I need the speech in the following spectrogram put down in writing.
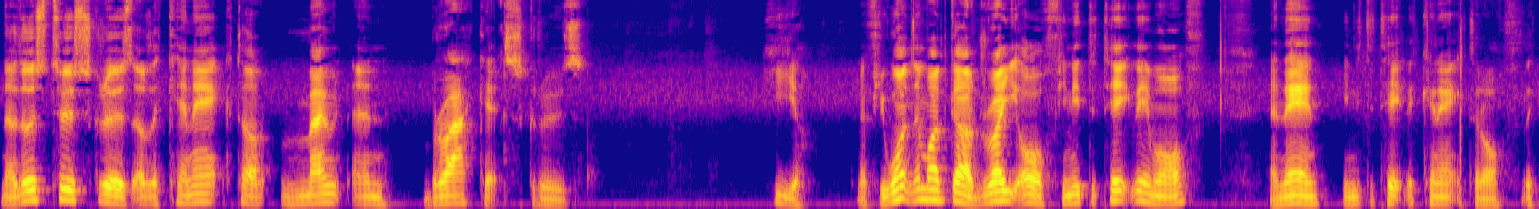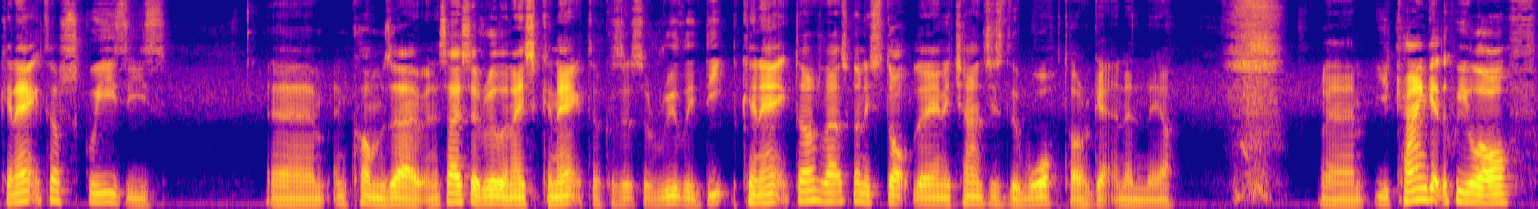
Now those two screws are the connector mounting bracket screws here. Now if you want the mudguard right off, you need to take them off and then you need to take the connector off. The connector squeezes um, and comes out and it's actually a really nice connector because it's a really deep connector. That's going to stop the, any chances of the water getting in there. Um, you can get the wheel off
